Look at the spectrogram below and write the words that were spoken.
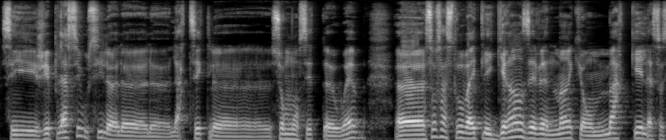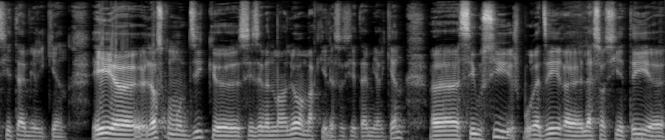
c'est J'ai placé aussi l'article le, sur mon site web. ça, ça se trouve être les grands événements qui ont marqué la société américaine. Et lorsqu'on dit que ces événements-là ont marqué la société américaine, c'est aussi, je pourrais dire, la société,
